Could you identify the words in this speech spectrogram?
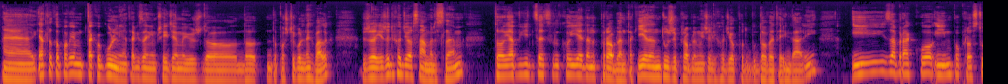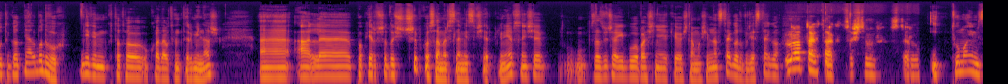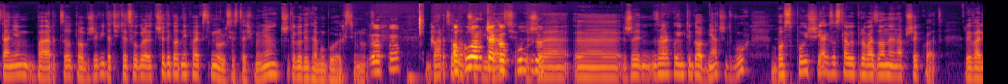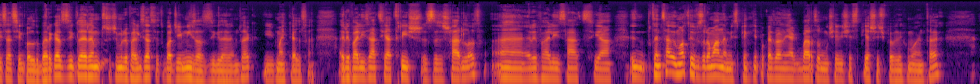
E, ja tylko powiem tak ogólnie, tak zanim przejdziemy już do, do, do poszczególnych walk, że jeżeli chodzi o SummerSlam, to ja widzę tylko jeden problem, taki jeden duży problem, jeżeli chodzi o podbudowę tej gali i zabrakło im po prostu tygodnia albo dwóch. Nie wiem, kto to układał ten terminarz, e, ale po pierwsze dość szybko SummerSlam jest w sierpniu, nie? W sensie zazwyczaj było właśnie jakiegoś tam 18, 20. No tak, tak, coś w tym stylu. I tu moim zdaniem bardzo dobrze widać. I to jest w ogóle trzy tygodnie po Extreme Rules jesteśmy, nie? Trzy tygodnie temu było Extreme Rules. Mhm. Bardzo Ogółem dobrze tego widać, że, e, że zabrakło im tygodnia czy dwóch, bo spójrz jak zostały prowadzone na przykład rywalizacje Goldberga z Zigglerem, przy czym rywalizacje to bardziej Miza z Zigglerem, tak? I Michaelsa. Rywalizacja Trish z Charlotte, e, rywalizacja... Ten cały motyw z Romanem jest pięknie pokazany, jak bardzo musieli się spieszyć w pewnych momentach.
